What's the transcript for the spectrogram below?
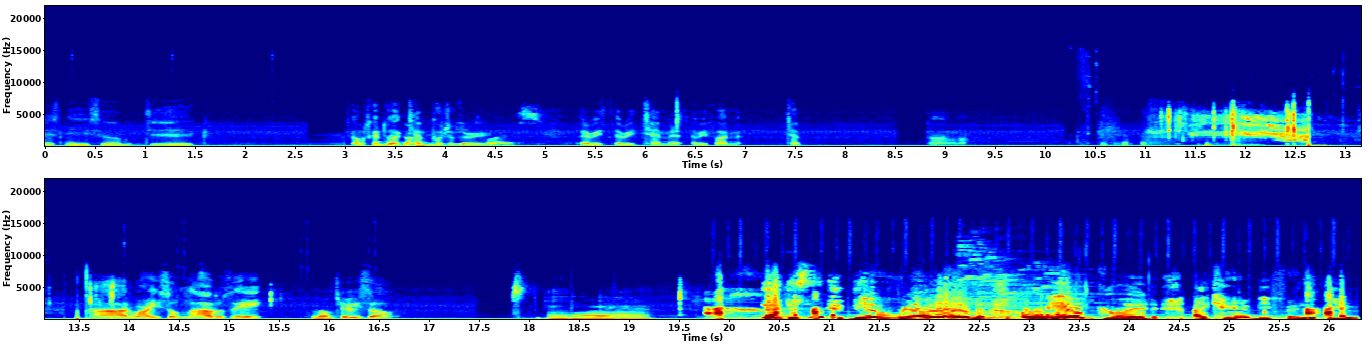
just need some dick. I'm just gonna do like 10 push-ups every, Twice. every, every 10 minutes, every 5 minutes. 10. I don't know. God, why are you so loud, Jose? Hello? Kill yourself. be a real one! Oh my god! I can't be friends with you!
